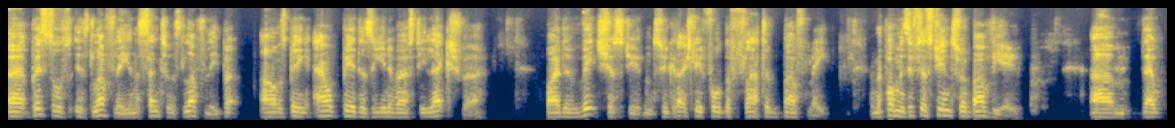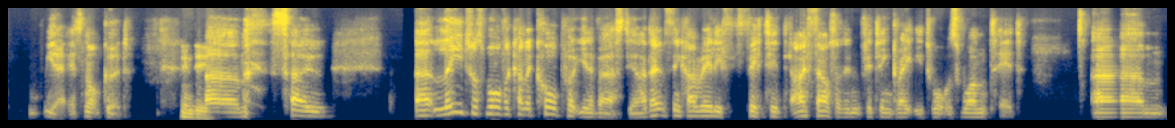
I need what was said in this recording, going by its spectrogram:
uh, Bristol is lovely and the centre was lovely, but I was being outbid as a university lecturer by the richer students who could actually afford the flat above me. And the problem is, if the students are above you, um, yeah, it's not good. Indeed. Um, so uh, Leeds was more of a kind of corporate university, and I don't think I really fitted. I felt I didn't fit in greatly to what was wanted. Um,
